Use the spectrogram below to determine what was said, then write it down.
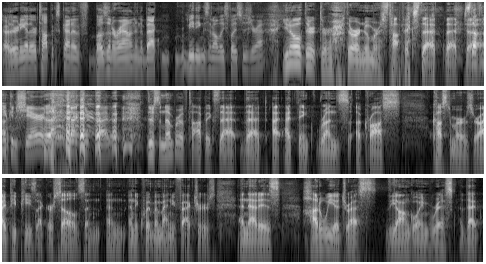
Are there any other topics kind of buzzing around in the back meetings and all these places you're at? You know, there there, there are numerous topics that that stuff uh, you can share and not, not keep private. There's a number of topics that that I, I think runs across customers or IPPs like ourselves and, and, and equipment manufacturers, and that is how do we address the ongoing risk that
